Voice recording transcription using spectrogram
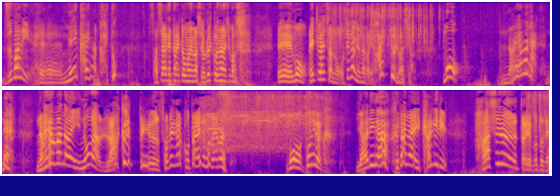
ズバリ、えー、明快な回答差し上げたいと思います。よろしくお願いします。えー、もう HIS さんのお手紙の中に入っておりますよ。もう、悩まない。ね。悩まないのが楽っていう、それが答えでございます。もう、とにかく、槍が降らない限り、走るということで、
